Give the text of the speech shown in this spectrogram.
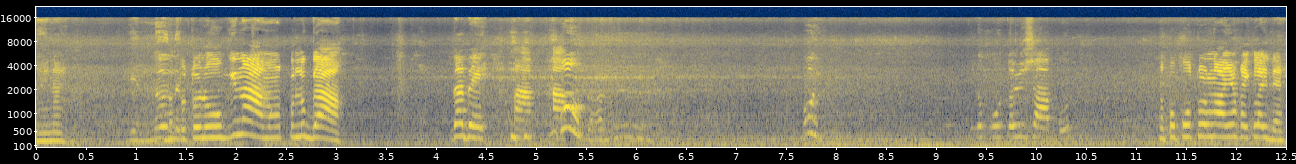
Nay, nay. Yan Natutulugin na, mga tulog ah. Gabi. Pak, pak. Oh! Uy! Pinuputol yung sapot. Napuputol nga yung kay Clyde eh.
